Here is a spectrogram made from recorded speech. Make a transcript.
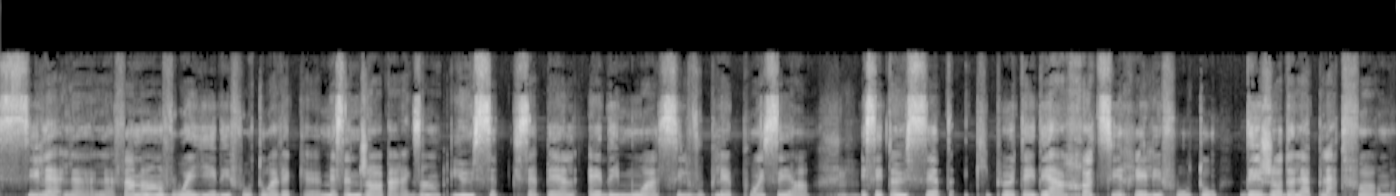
si la, la, la femme a envoyé des photos avec euh, Messenger, par exemple, il y a un site qui s'appelle aidez-moi, s'il vous plaît.ca Mhm. et c'est un site qui peut t'aider à retirer les photos déjà de la plateforme.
